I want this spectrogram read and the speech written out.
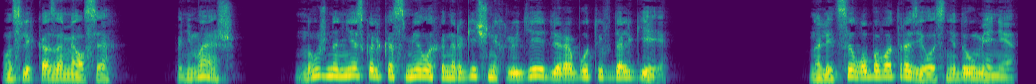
Он слегка замялся. «Понимаешь, нужно несколько смелых энергичных людей для работы в Дальгее». На лице Лобова отразилось недоумение.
